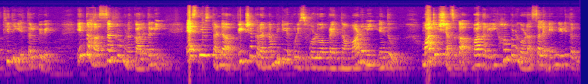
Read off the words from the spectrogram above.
ಸ್ಥಿತಿಗೆ ತಲುಪಿವೆ. ಇಂತಹ ಸಂಕ್ರಮಣ ಕಾಲದಲ್ಲಿ ಎಸ್ ನ್ಯೂಸ್ ತಂಡ ವೀಕ್ಷಕರ ನಂಬಿಕೆ ಉಳಿಸಿಕೊಳ್ಳುವ ಪ್ರಯತ್ನ ಮಾಡಲಿ ಎಂದು ಮಾಜಿ ಶಾಸಕ ಬಾದರ್ಲಿ ಹಂಪನಗೌಡ ಸಲಹೆ ನೀಡಿದರು.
